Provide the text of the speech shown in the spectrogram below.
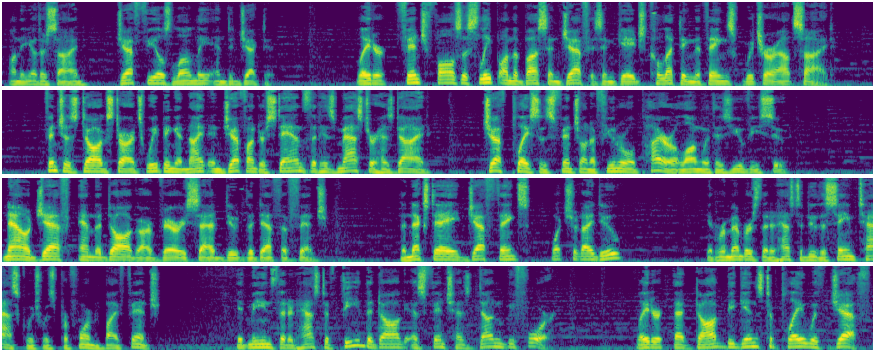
On the other side, Jeff feels lonely and dejected. Later, Finch falls asleep on the bus and Jeff is engaged collecting the things which are outside. Finch's dog starts weeping at night and Jeff understands that his master has died. Jeff places Finch on a funeral pyre along with his UV suit. Now Jeff and the dog are very sad due to the death of Finch. The next day, Jeff thinks, what should I do? It remembers that it has to do the same task which was performed by Finch. It means that it has to feed the dog as Finch has done before. Later, that dog begins to play with Jeff.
